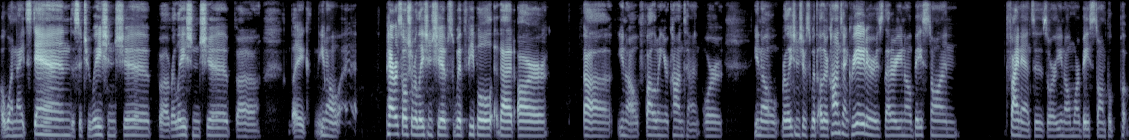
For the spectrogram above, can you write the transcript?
a one night stand, a situationship, a relationship, uh, like, you know, parasocial relationships with people that are, uh, you know, following your content or, you know, relationships with other content creators that are, you know, based on finances or you know more based on pu- pu-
